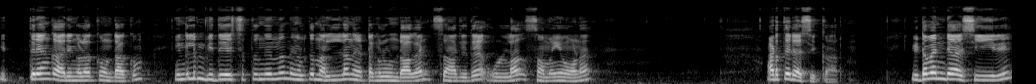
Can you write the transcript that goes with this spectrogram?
ഇത്തരം കാര്യങ്ങളൊക്കെ ഉണ്ടാക്കും. എങ്കിലും വിദേശത്ത് നിന്ന് നിങ്ങൾക്ക് നല്ല നേട്ടങ്ങൾ ഉണ്ടാകാൻ സാധ്യത ഉള്ള സമയമാണ് അടുത്ത രാശിക്കാർ. ഇടവൻ രാശിയിൽ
